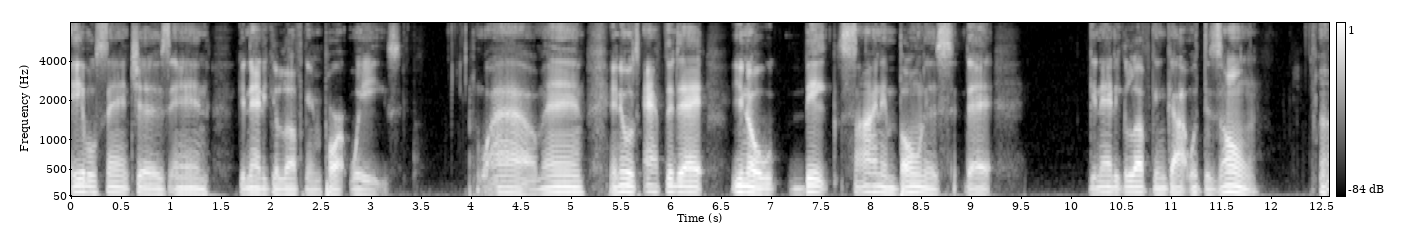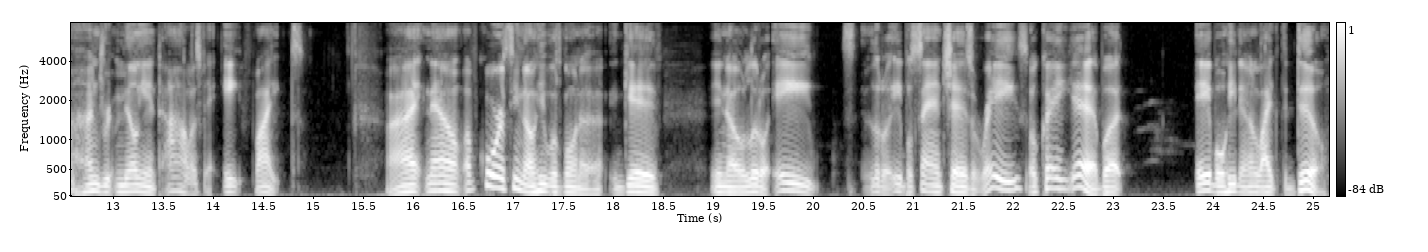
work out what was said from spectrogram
Abel Sanchez and Gennady Golovkin part ways. Wow, man. And it was after that, you know, big signing bonus that Gennady Golovkin got with DAZN. A hundred million dollars for eight fights. All right. Now, of course, you know, he was gonna give, you know, little Abe little Abel Sanchez a raise, okay, yeah, but Abel he didn't like the deal.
